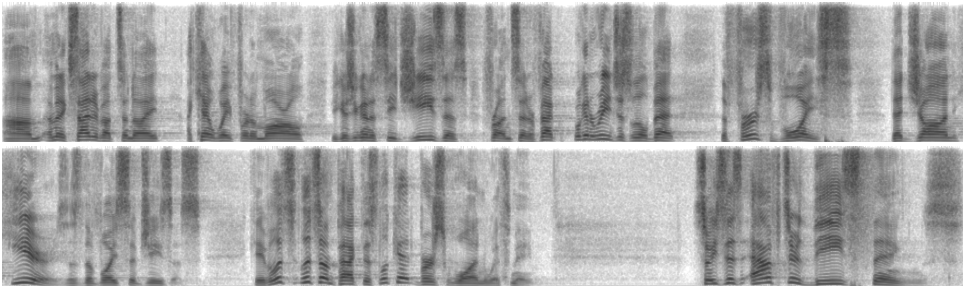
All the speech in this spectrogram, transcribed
Um, I'm excited about tonight. I can't wait for tomorrow because you're going to see Jesus front and center. In fact, we're going to read just a little bit. The first voice that John hears is the voice of Jesus. Okay, but let's, let's unpack this. Look at verse 1 with me. So he says, after these things,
